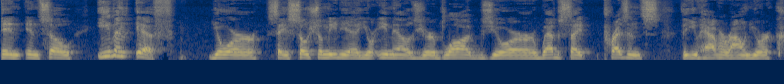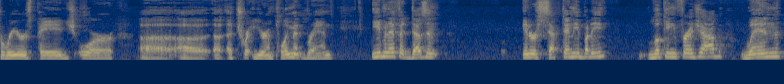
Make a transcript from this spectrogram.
And and so even if your say social media, your emails, your blogs, your website presence that you have around your careers page or uh, a, a tra- your employment brand, even if it doesn't intercept anybody looking for a job, when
